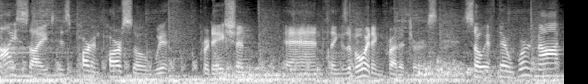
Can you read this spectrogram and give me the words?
Eyesight is part and parcel with predation and things avoiding predators. So if there were not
